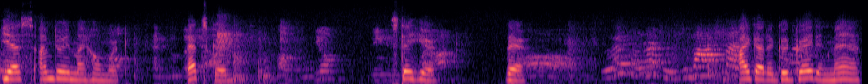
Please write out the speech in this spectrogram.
Yes, I'm doing my homework. That's good. Stay here. There. I got a good grade in math.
